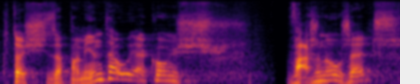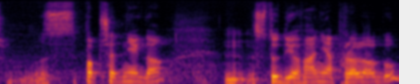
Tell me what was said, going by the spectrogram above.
Ktoś zapamiętał jakąś ważną rzecz z poprzedniego studiowania prologu?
